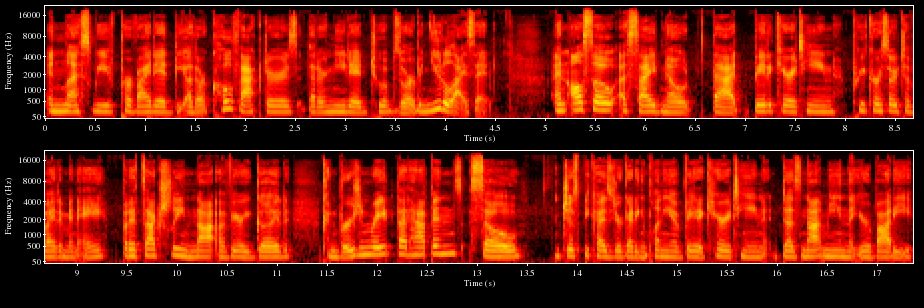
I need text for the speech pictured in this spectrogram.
unless we've provided the other cofactors that are needed to absorb and utilize it. And also, a side note that beta carotene, precursor to vitamin A, but it's actually not a very good conversion rate that happens. So, just because you're getting plenty of beta carotene does not mean that your body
